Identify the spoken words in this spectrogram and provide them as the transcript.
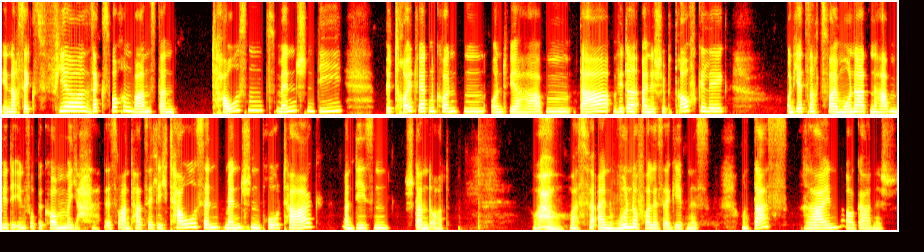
nach sechs, vier, sechs Wochen waren es dann 1000 Menschen, die betreut werden konnten und wir haben da wieder eine Schippe draufgelegt. Und jetzt nach zwei Monaten haben wir die Info bekommen, ja, es waren tatsächlich 1000 Menschen pro Tag an diesem Standort. Wow, was für ein wundervolles Ergebnis. Und das rein organisch,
